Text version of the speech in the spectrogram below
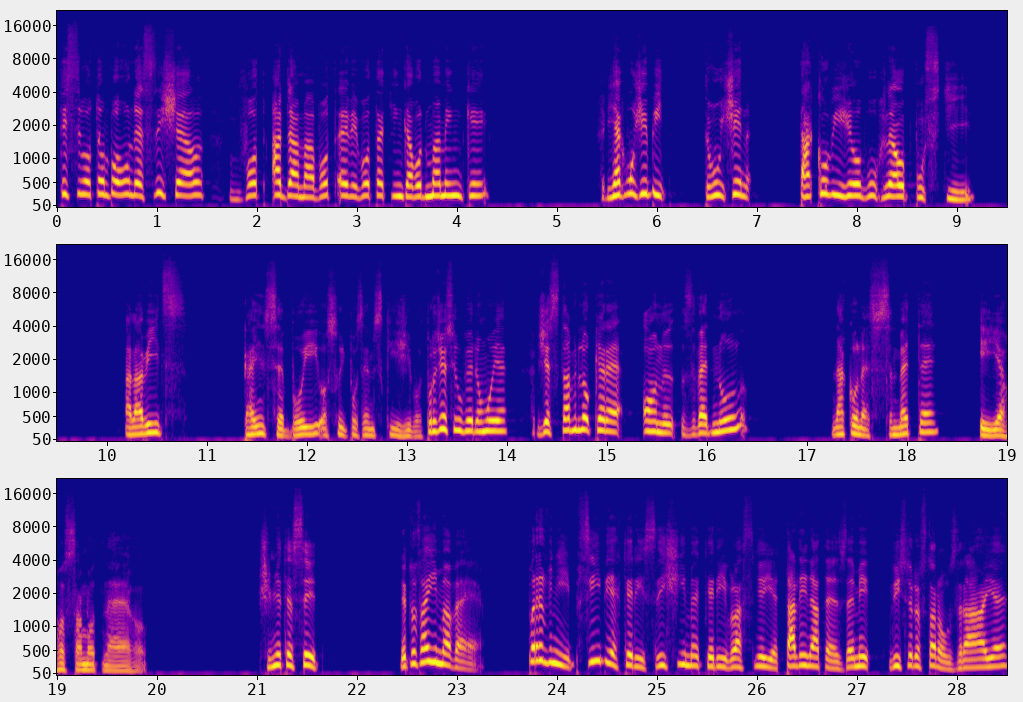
Ty jsi o tom Bohu neslyšel od Adama, od Evy, od tatínka, od maminky? Jak může být tvůj čin takový, že ho Bůh neodpustí? A navíc Kain se bojí o svůj pozemský život, protože si uvědomuje, že stavidlo, které on zvednul, nakonec smete i jeho samotného. Všimněte si, je to zajímavé. První příběh, který slyšíme, který vlastně je tady na té zemi, když se dostanou z ráje,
